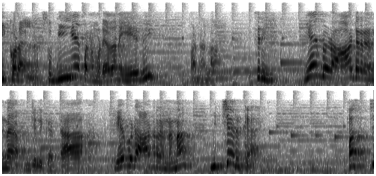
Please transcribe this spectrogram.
ஈக்குவலாக இல்லை. ஸோ பிஏ பண்ண முடியாது. ஆனால் ஏபி பண்ணலாம். சரி ஏபியோட ஆர்டர் என்ன அப்படின்னு சொல்லி கேட்டால் ஏபியோட ஆர்டர் என்னன்னா மிச்சம் இருக்க. ஃபர்ஸ்ட்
